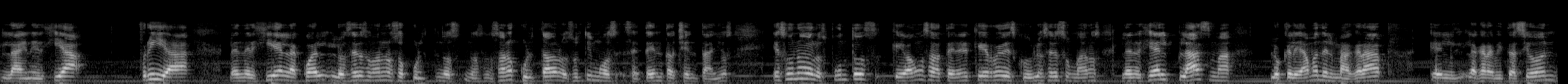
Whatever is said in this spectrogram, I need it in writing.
la energía fría, la energía en la cual los seres humanos nos, han ocultado en los últimos 70, 80 años, es uno de los puntos que vamos a tener que redescubrir los seres humanos. La energía del plasma, lo que le llaman el magrab, la gravitación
